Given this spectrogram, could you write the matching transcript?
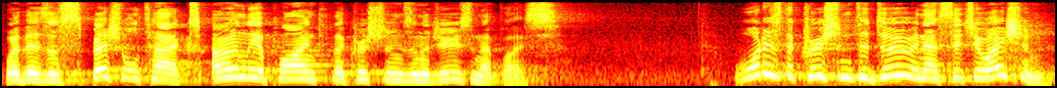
where there's a special tax only applying to the Christians and the Jews in that place. What is the Christian to do in that situation?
